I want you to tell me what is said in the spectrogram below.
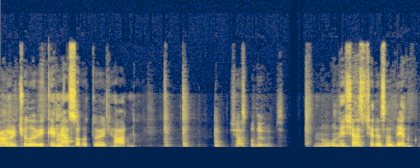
Кажуть, чоловіки м'ясо готують гарно. Зараз подивимося. Ну, не зараз через годинку.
